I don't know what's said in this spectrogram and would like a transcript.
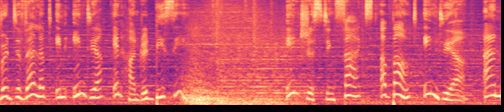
were developed in India in 100 BC. Interesting facts about India. An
